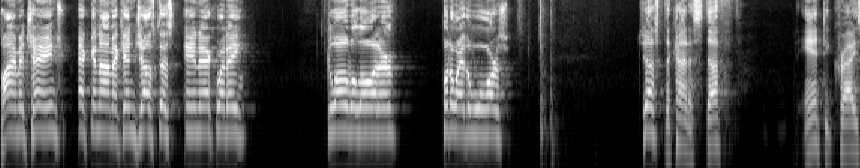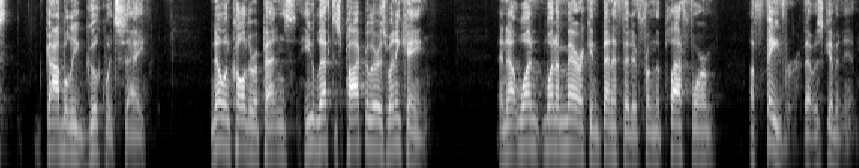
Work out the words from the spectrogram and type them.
Climate change, economic injustice, inequity, global order, put away the wars. Just the kind of stuff the Antichrist gobbledygook would say. No one called to repentance. He left as popular as when he came. And not one, one American benefited from the platform of favor that was given to him.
